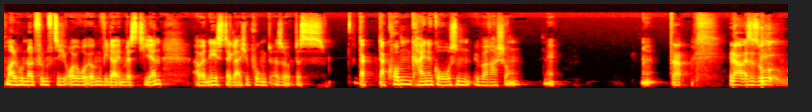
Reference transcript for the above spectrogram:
nochmal 150 Euro irgendwie da investieren. Aber nee, ist der gleiche Punkt. Also das, da, da kommen keine großen Überraschungen. Nee. nee. Ja. Genau, also so,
